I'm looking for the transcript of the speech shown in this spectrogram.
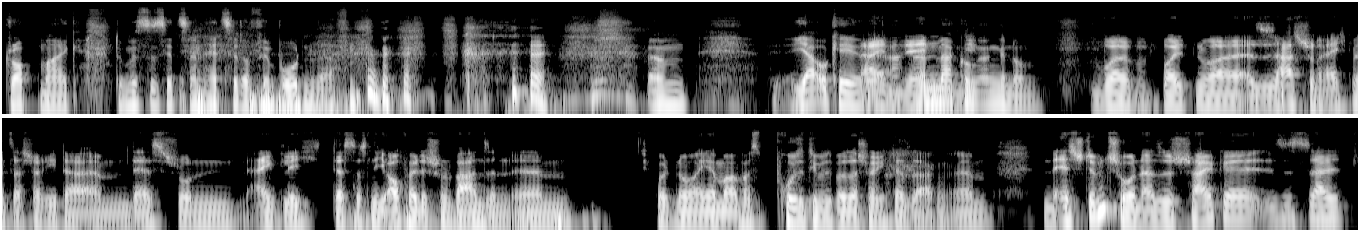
Drop Mike. Du müsstest jetzt dein Headset auf den Boden werfen. ähm, ja, okay. Nein, Anmerkung nee, angenommen. Wollt nur, also du hast schon recht mit Sascha Rita. Ähm, der ist schon eigentlich, dass das nicht auffällt, ist schon Wahnsinn. Ähm, ich wollte nur hier mal was Positives über Sascha Richter sagen. Ähm, es stimmt schon, also Schalke, es ist halt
